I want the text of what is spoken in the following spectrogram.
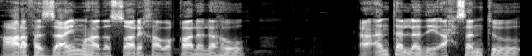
عرف الزعيم هذا الصارخ وقال له أأنت الذي أحسنت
